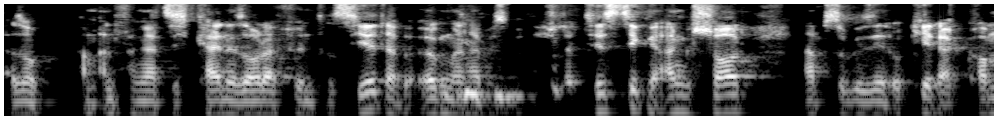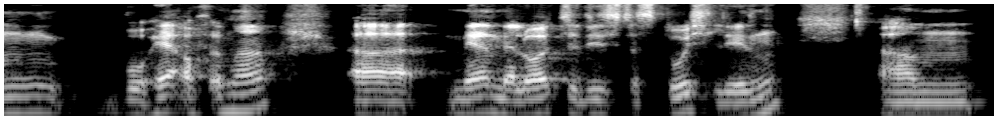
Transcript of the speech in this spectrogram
also am Anfang hat sich keine Sau dafür interessiert, aber irgendwann habe ich so die Statistiken angeschaut, habe so gesehen, okay, da kommen woher auch immer äh, mehr und mehr Leute, die sich das durchlesen. Ähm,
